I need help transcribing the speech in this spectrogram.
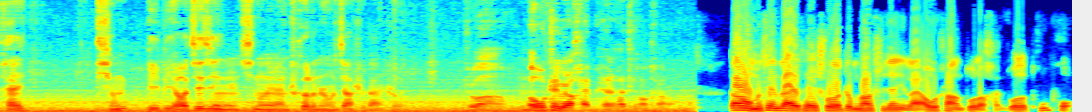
还挺比比较接近新能源车的那种驾驶感受。是吧？哦，这边海边还挺好看的。当然，我们现在才说了这么长时间以来，欧尚做了很多的突破。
